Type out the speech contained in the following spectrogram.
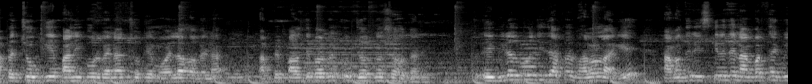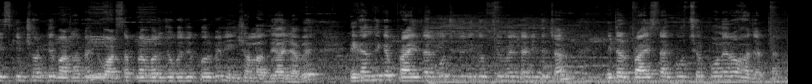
আপনার চোখ দিয়ে পানি পড়বে না, চোখে ময়লা হবে না। আপনি পালতে পারবেন খুব যত্ন সহকারে। তো এই বিড়ালগুলো যদি আপনার ভালো লাগে, আমাদের স্ক্রিনে যে নাম্বার থাকবে স্ক্রিনশট দিয়ে পাঠাবেন হোয়াটসঅ্যাপ নাম্বারে যোগাযোগ করবেন, ইনশাল্লাহ দেওয়া যাবে। এখান থেকে প্রাইস রাখব হচ্ছে যদি কেউ ফিমেলটা নিতে চান, এটার প্রাইস রাখব হচ্ছে পনেরো হাজার টাকা।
